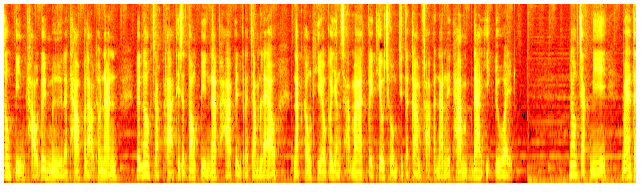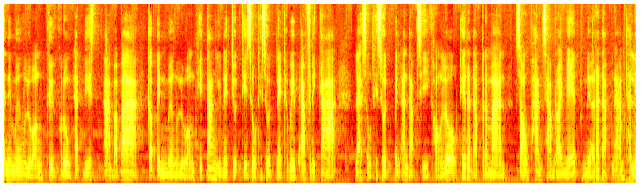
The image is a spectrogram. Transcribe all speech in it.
ต้องปีนเขาด้วยมือและเท้าเปล่าเท่านั้น โดยนอกจากพระที่จะต้องปีนหน้าผาเป็นประจำแล้ว นักท่องเที่ยวก็ยังสามารถไปเที่ยวชมจิตรกรรมฝาผนังในถ้ำได้อีกด้วย นอกจากนี้แม้แต่ในเมืองหลวงคือกรุงแอดดิสอาบาบา ก็เป็นเมืองหลวงที่ตั้งอยู่ในจุดที่สูงที่สุดในทวีปแอฟริกา และสูงที่สุดเป็นอันดับ 4 ของโลกที่ระดับประมาณ 2,300 เมตร เหนือระดับน้ำทะเล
